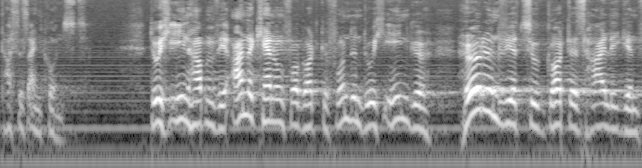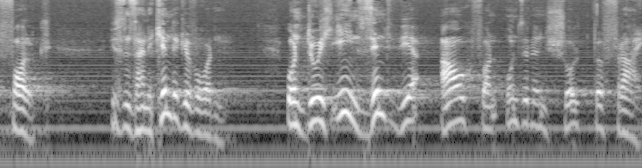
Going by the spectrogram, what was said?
das ist ein Kunst. Durch ihn haben wir Anerkennung vor Gott gefunden. Durch ihn gehören wir zu Gottes heiligen Volk. Wir sind seine Kinder geworden. Und durch ihn sind wir auch von unseren Schuld befreit.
